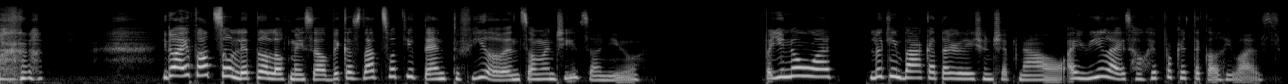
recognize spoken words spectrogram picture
you know, I thought so little of myself because that's what you tend to feel when someone cheats on you. But you know what? Looking back at the relationship now, I realize how hypocritical he was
